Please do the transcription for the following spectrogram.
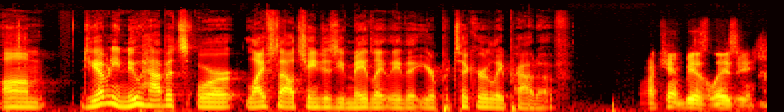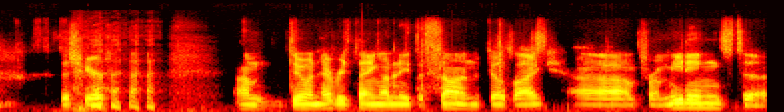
Um, do you have any new habits or lifestyle changes you've made lately that you're particularly proud of? I can't be as lazy this year. I'm doing everything underneath the sun. It feels like um, from meetings to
